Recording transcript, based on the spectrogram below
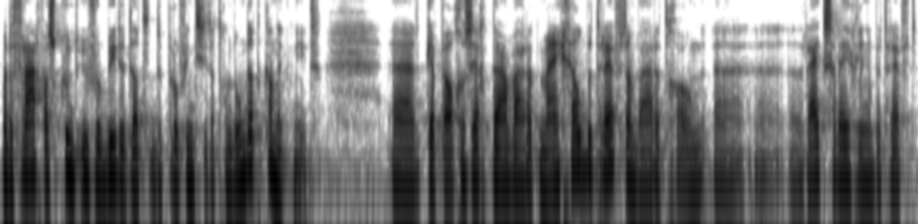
Maar de vraag was: kunt u verbieden dat de provincie dat gaan doen? Dat kan ik niet. Uh, ik heb wel gezegd, daar waar het mijn geld betreft en waar het gewoon rijksregelingen betreft,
